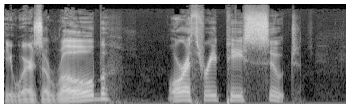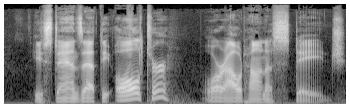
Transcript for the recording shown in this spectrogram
He wears a robe or a three piece suit. He stands at the altar or out on a stage.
